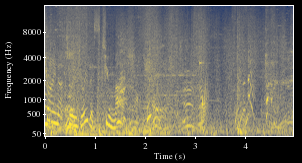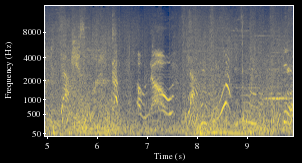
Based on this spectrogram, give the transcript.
Try not to enjoy this too much. Oh no! Dodge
